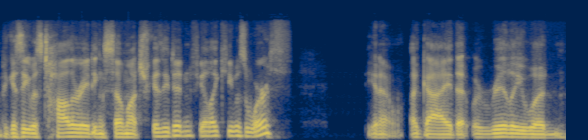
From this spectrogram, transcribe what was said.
because he was tolerating so much because he didn't feel like he was worth, you know, a guy that really would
